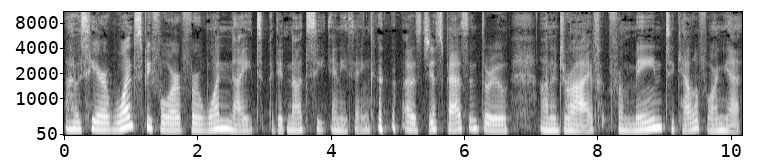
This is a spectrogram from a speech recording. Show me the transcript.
I was here once before for one night. I did not see anything. I was just passing through on a drive from Maine to California.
